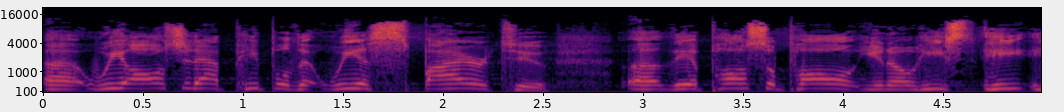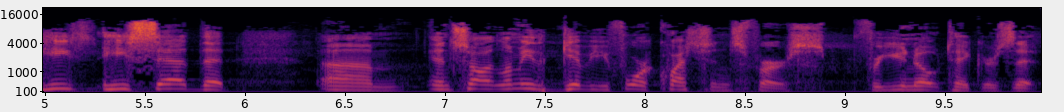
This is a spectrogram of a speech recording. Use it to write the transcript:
Uh, we all should have people that we aspire to. Uh, the Apostle Paul, you know, he, he, he, he said that um, and so let me give you four questions first for you note takers that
